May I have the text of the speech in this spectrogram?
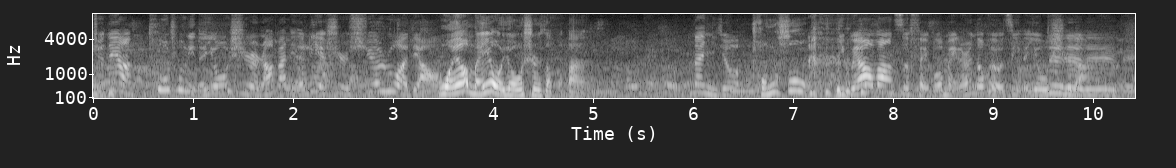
就那样突出你的优势，然后把你的劣势削弱掉。我要没有优势怎么办？那你就重塑。你不要妄自菲薄，每个人都会有自己的优势的。对对对对对。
